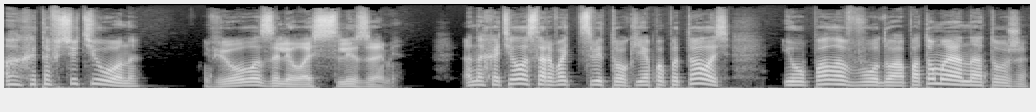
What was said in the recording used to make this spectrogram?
«Ах, это все Тиона!» Виола залилась слезами. «Она хотела сорвать цветок, я попыталась и упала в воду, а потом и она тоже».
